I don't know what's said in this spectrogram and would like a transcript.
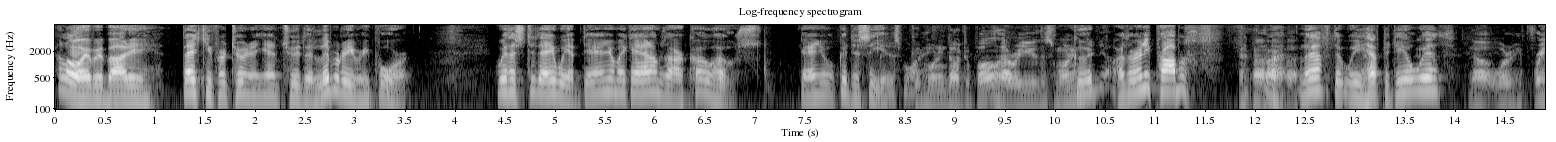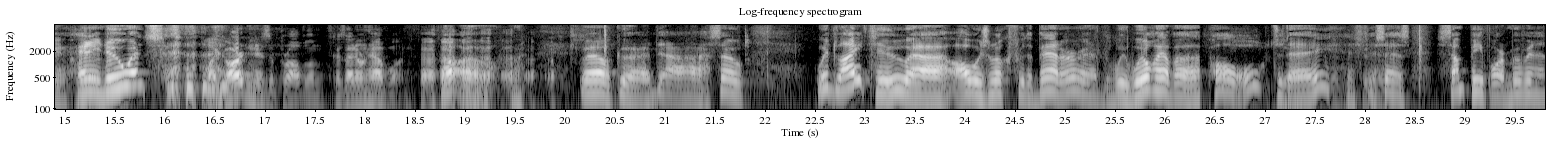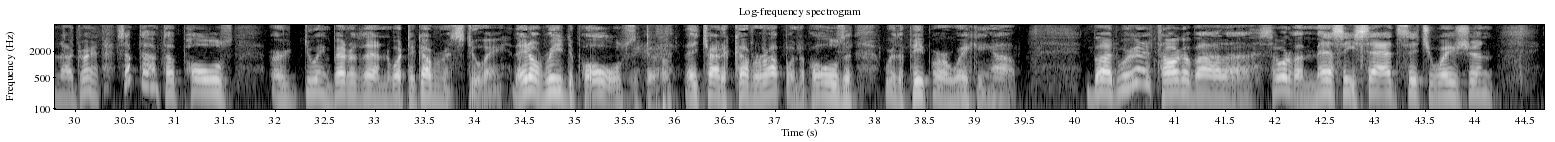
Hello, everybody. Thank you for tuning in to the Liberty Report. With us today, we have Daniel McAdams, our co host. Daniel, good to see you this morning. Good morning, Dr. Paul. How are you this morning? Good. Are there any problems left that we have to deal with? No, we're free and clear. Any new ones? My garden is a problem because I don't have one. Uh-oh. well, good. Uh, so we'd like to uh, always look for the better, and we will have a poll today. it says some people are moving in our direction. Sometimes the polls are doing better than what the government's doing. They don't read the polls. Yeah. They try to cover up on the polls where the people are waking up. But we're going to talk about a sort of a messy, sad situation.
